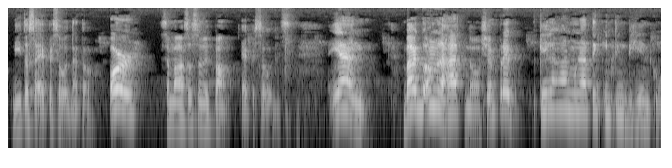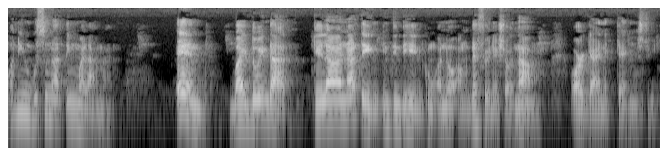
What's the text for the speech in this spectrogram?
dito sa episode na to or sa mga susunod pang episodes. Ayan, bago ang lahat, no, syempre, kailangan mo nating intindihin kung ano yung gusto nating malaman. And, by doing that, kailangan nating intindihin kung ano ang definition ng organic chemistry.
